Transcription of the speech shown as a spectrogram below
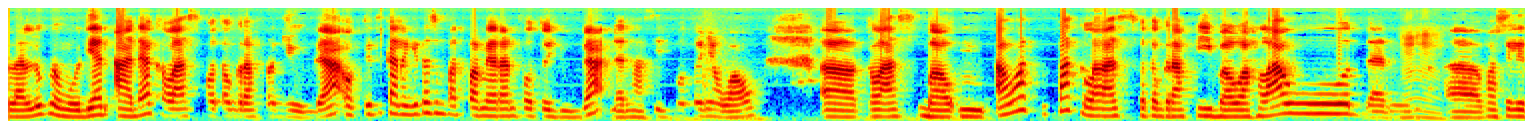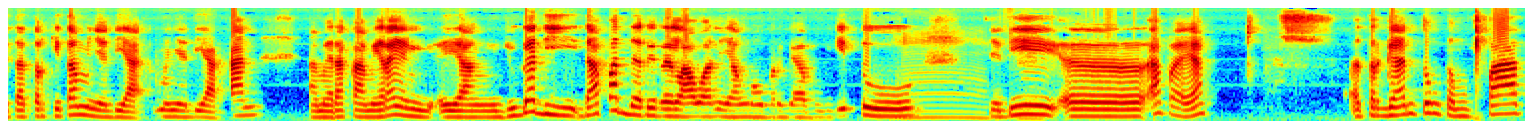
lalu kemudian ada kelas fotografer juga. Waktu itu karena kita sempat pameran foto juga dan hasil fotonya wow. E, kelas bawah mm, awal apa kelas fotografi bawah laut dan hmm. e, fasilitator kita menyedia, menyediakan kamera-kamera yang yang juga didapat dari relawan yang mau bergabung gitu. Hmm. Jadi e, apa ya? tergantung tempat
